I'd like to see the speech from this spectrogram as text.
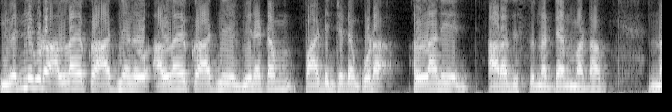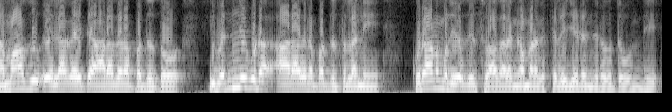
ఇవన్నీ కూడా అల్లా యొక్క ఆజ్ఞలు అల్లా యొక్క ఆజ్ఞని వినటం పాటించడం కూడా అల్లాని ఆరాధిస్తున్నట్టే అనమాట నమాజు ఎలాగైతే ఆరాధన పద్ధతో ఇవన్నీ కూడా ఆరాధన పద్ధతులని కురాన్ మరియు ఆధారంగా మనకు తెలియజేయడం జరుగుతూ ఉంది.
